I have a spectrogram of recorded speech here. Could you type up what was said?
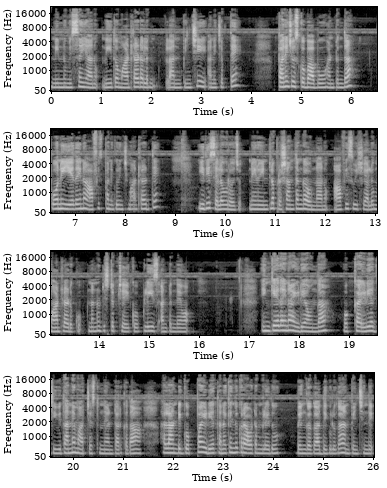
నిన్ను మిస్ అయ్యాను. నీతో మాట్లాడాలనిపించి అని చెప్తే పని చూసుకో బాబు అంటుందా? పోనీ ఏదైనా ఆఫీస్ పని గురించి మాట్లాడితే ఇది సెలవు రోజు. నేను ఇంట్లో ప్రశాంతంగా ఉన్నాను. ఆఫీస్ విషయాలు మాట్లాడుకో. నన్ను డిస్టర్బ్ చేయకు. ప్లీజ్ అంటుందేమో. ఇంకేదైనా ఐడియా ఉందా? ఒక్క ఐడియా జీవితాన్నే మార్చేస్తుంది అంటారు కదా. అలాంటి గొప్ప ఐడియా తనకెందుకు రావటం లేదు? బెంగగా దిగులుగా అనిపించింది.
